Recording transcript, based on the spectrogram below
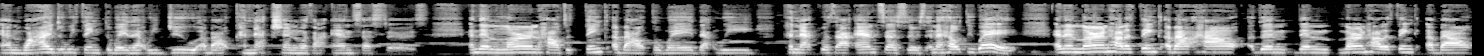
and why do we think the way that we do about connection with our ancestors? And then learn how to think about the way that we connect with our ancestors in a healthy way. And then learn how to think about how then then learn how to think about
